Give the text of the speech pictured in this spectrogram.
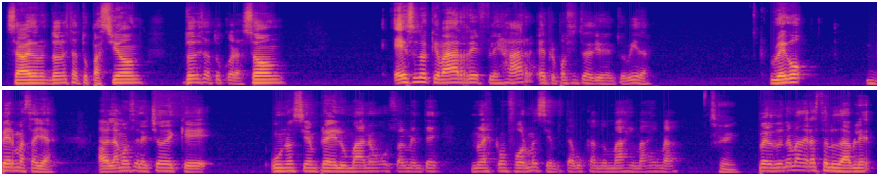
Sabes dónde, está tu pasión, dónde está tu corazón. Eso es lo que va a reflejar el propósito de Dios en tu vida. Luego, ver más allá. Hablamos del hecho de que uno siempre, el humano, usualmente no es conforme, siempre está buscando más y más y más. Pero de una manera saludable,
